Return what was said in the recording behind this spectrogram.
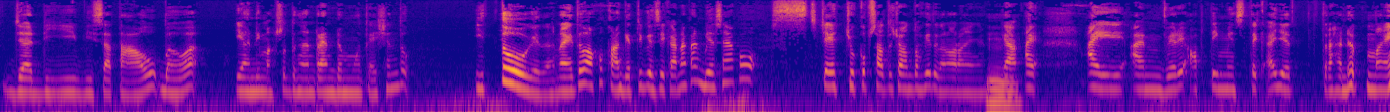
jadi bisa tahu bahwa yang dimaksud dengan random mutation tuh itu gitu. Nah itu aku kaget juga sih karena kan biasanya aku cukup satu contoh gitu kan orangnya. Hmm. Kayak I, I I'm very optimistic aja terhadap my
